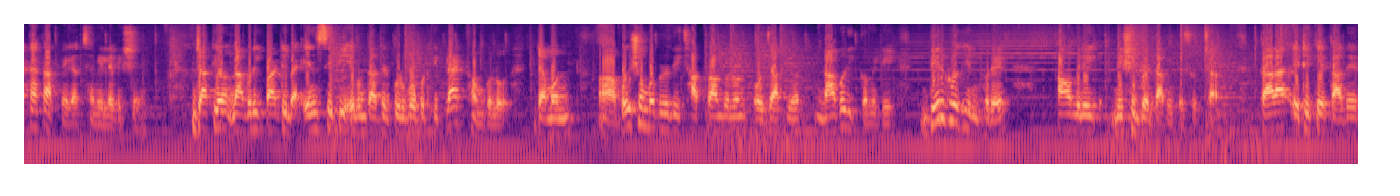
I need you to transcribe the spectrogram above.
একাকার হয়ে গেছে মিলেমিশে। জাতীয় নাগরিক পার্টি বা এনসিপি এবং তাদের পূর্ববর্তী প্ল্যাটফর্মগুলো, যেমন বৈষম্য বিরোধী ছাত্র আন্দোলন ও জাতীয় নাগরিক কমিটি, দীর্ঘদিন ধরে আওয়ামী লীগ নিষিদ্ধের দাবিতে সোচ্চার তারা এটিকে তাদের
